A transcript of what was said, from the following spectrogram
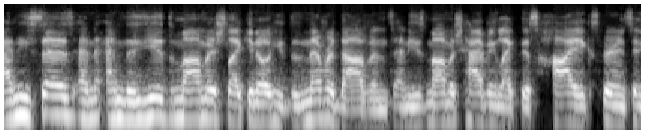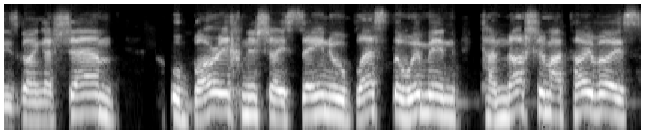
and he says, and and the Yid Mamish, like you know, he never davens, and he's Mamish having like this high experience, and he's going, Hashem, ubarich nishaisenu, bless the women, kanashim atayvais,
